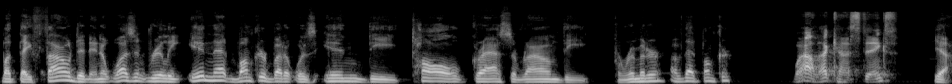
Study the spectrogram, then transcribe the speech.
but they found it, and it wasn't really in that bunker, but it was in the tall grass around the perimeter of that bunker. Wow, that kind of stinks. Yeah,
